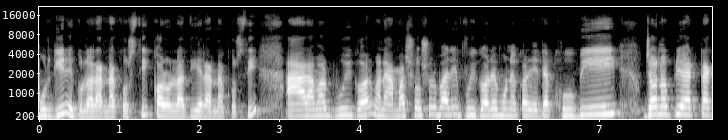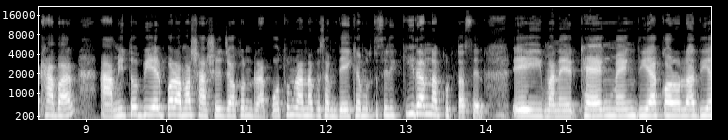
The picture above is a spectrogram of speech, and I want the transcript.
মুরগির, এগুলো রান্না করছি, করলা দিয়ে রান্না করছি। আর আমার ভুইগড় মানে আমার শ্বশুর বাড়ি ভুইগড়ে মনে করে এটা খুবই জনপ্রিয় একটা খাবার। আমি তো বিয়ের পর আমার শাশুড়ি যখন প্রথম রান্না করছি, আমি দেখে বলতেছি কী রান্না করতেছেন? এই মানে ঠ্যাং, ম্যাং দিয়া, করলা দিয়া,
